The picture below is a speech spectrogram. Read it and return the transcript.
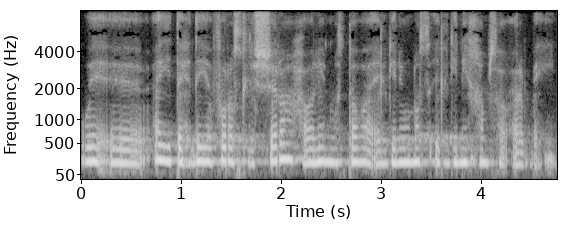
وأي تهدية فرص للشراء حوالين مستوى الجنيه ونص الجنيه خمسة وأربعين.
